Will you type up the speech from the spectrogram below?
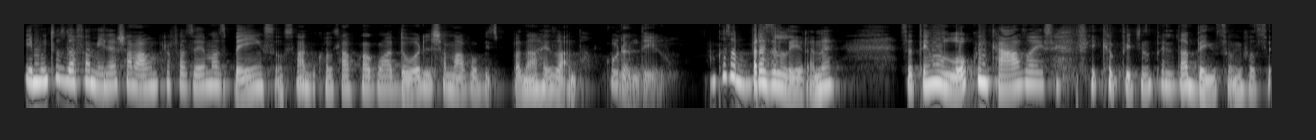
E muitos da família chamavam para fazer umas bênçãos, sabe? Quando estava com alguma dor, ele chamava o bispo para dar uma rezada. Curandeiro. Uma coisa brasileira, né? Você tem um louco em casa e você fica pedindo para ele dar bênção em você.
